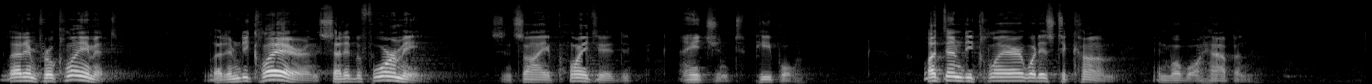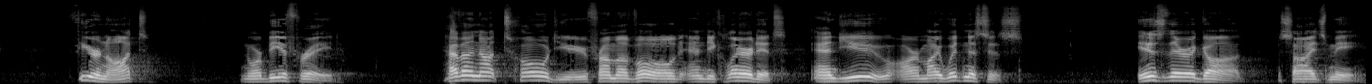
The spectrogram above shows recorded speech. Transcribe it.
Let him proclaim it. Let him declare and set it before me since I appointed ancient people. Let them declare what is to come and what will happen. Fear not, nor be afraid. Have I not told you from of old and declared it, and you are my witnesses? Is there a God besides me?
